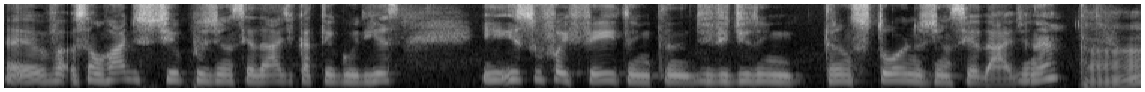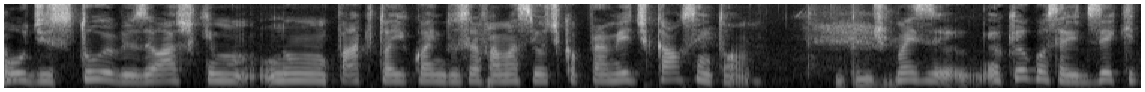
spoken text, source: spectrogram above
é, são vários tipos de ansiedade, categorias, e isso foi feito, em, dividido em transtornos de ansiedade, né? Tá. Ou distúrbios, eu acho que num pacto aí com a indústria farmacêutica para medicar o sintoma. Entendi. Mas o que eu gostaria de dizer é que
